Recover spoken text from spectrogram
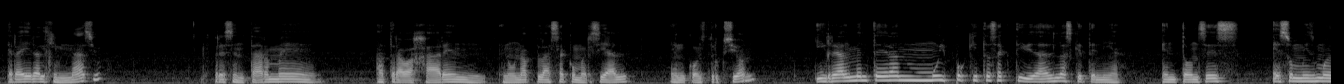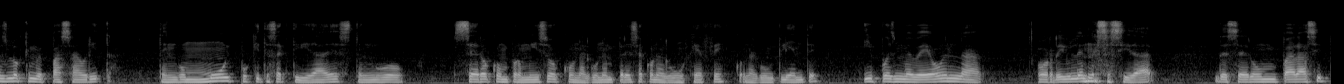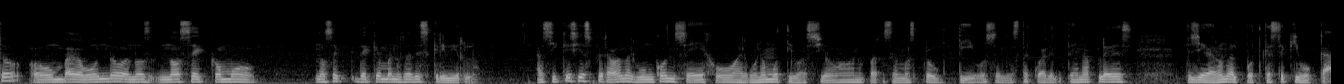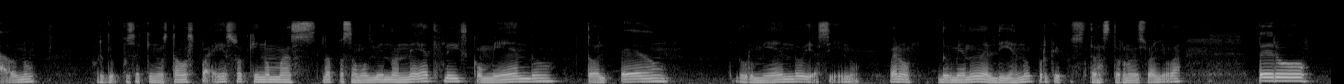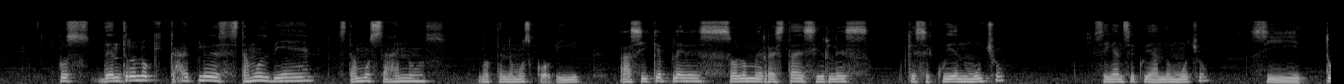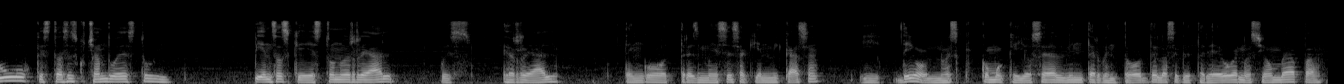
era ir al gimnasio, presentarme a trabajar en, en una plaza comercial en construcción y realmente eran muy poquitas actividades las que tenía. Entonces, eso mismo es lo que me pasa ahorita. Tengo muy poquitas actividades, tengo cero compromiso con alguna empresa, con algún jefe, con algún cliente y pues me veo en la horrible necesidad de ser un parásito o un vagabundo, no, no sé cómo, no sé de qué manera describirlo. Así que si esperaban algún consejo, alguna motivación para ser más productivos en esta cuarentena, pues, pues llegaron al podcast equivocado, ¿no? Porque pues aquí no estamos para eso, aquí nomás la pasamos viendo Netflix, comiendo, todo el pedo, durmiendo y así, ¿no? Bueno, durmiendo en el día, ¿no? Porque pues trastorno de sueño va. Pero pues dentro de lo que cae, plebes, estamos bien, estamos sanos, no tenemos COVID. Así que, plebes, solo me resta decirles que se cuiden mucho, síganse cuidando mucho. Si tú que estás escuchando esto y piensas que esto no es real, pues es real. Tengo tres meses aquí en mi casa y digo, no es como que yo sea el interventor de la Secretaría de Gobernación, vea, para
